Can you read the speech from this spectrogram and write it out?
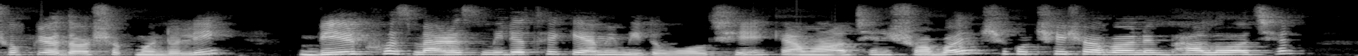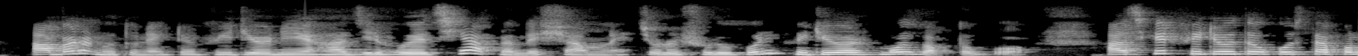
সুপ্রিয় দর্শক মন্ডলী বিয়ের খোঁজ ম্যারেজ মিডিয়া থেকে আমি মিতু বলছি। কেমন আছেন সবাই? আশা করছি সবাই অনেক ভালো আছেন। আবার নতুন একটা ভিডিও নিয়ে হাজির হয়েছি আপনাদের সামনে। চলো শুরু করি ভিডিওর মূল বক্তব্য। আজকের ভিডিওতে উপস্থাপন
